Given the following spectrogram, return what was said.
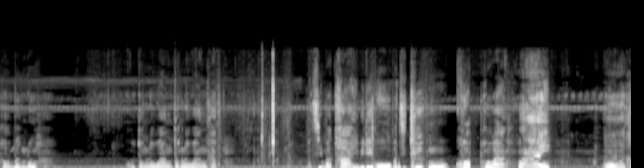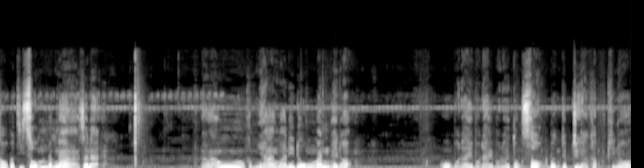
ทุเบิ่งนูโอ้ต้องระวังต้องระวังครับมันสิมาถ่ายวิดีโอปฏิถึกงูครบเพราะว่าว้ายเออเขาปฏิสมน้ำหน้าซะน่ะเอ้าขำย่างมาในดงมันเห็นเนาะ โอ้บ่ได้บ่ได้บ่ได้ต้องส่องเบิ่งจับเจือครับพี่น้อง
